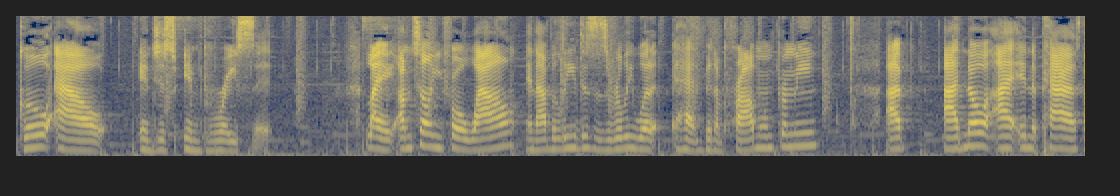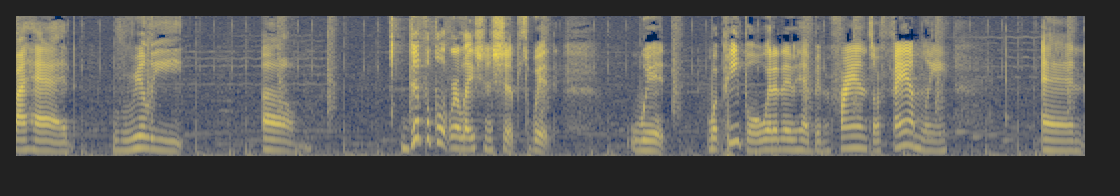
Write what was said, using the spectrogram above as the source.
go out and just embrace it. Like I'm telling you for a while, and I believe this is really what had been a problem for me. I I know I in the past I had really um difficult relationships with with with people, whether they had been friends or family, and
